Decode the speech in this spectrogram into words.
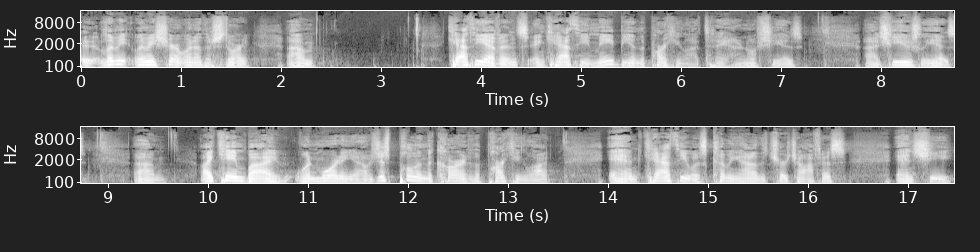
Uh, let me let me share one other story. Um, Kathy Evans, and Kathy may be in the parking lot today. I don't know if she is. Uh, she usually is. Um, I came by one morning and I was just pulling the car into the parking lot, and Kathy was coming out of the church office, and she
